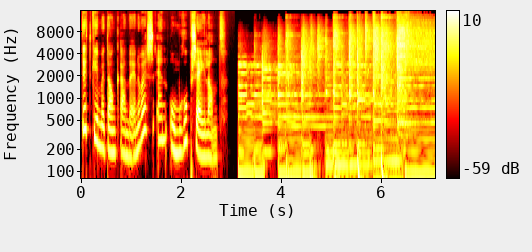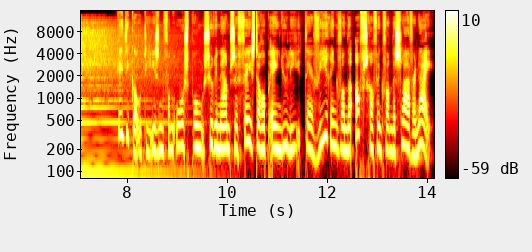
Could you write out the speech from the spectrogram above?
Dit keer met dank aan de NOS en Omroep Zeeland. Ketikoti is een van oorsprong Surinaamse feestdag op 1 juli ter viering van de afschaffing van de slavernij.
